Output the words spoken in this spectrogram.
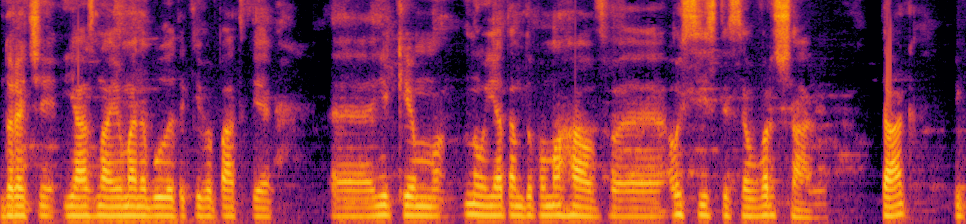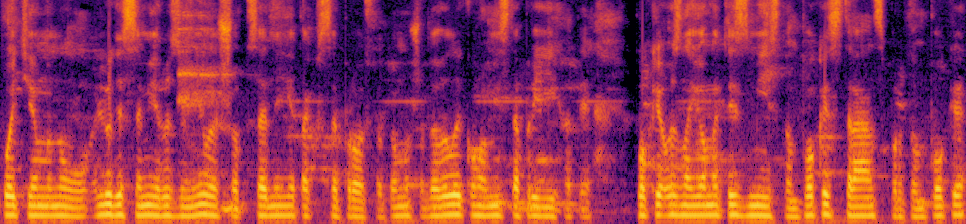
до речі, я знаю, у мене були такі випадки, яким ну, я там допомагав е, осістися в Варшаві. Так? І потім ну, люди самі розуміли, що це не є так все просто, тому що до великого міста приїхати, поки ознайомитись з містом, поки з транспортом, поки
